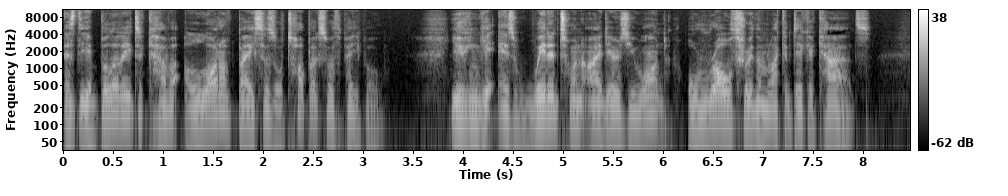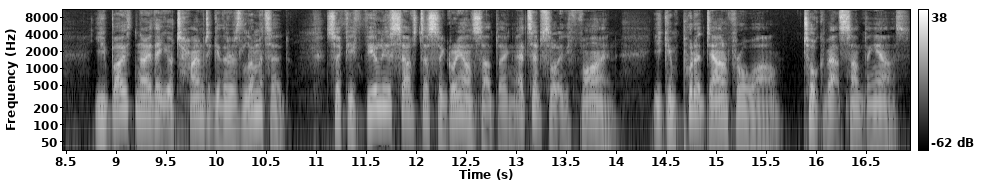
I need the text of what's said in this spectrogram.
is the ability to cover a lot of bases or topics with people. You can get as wedded to an idea as you want or roll through them like a deck of cards. You both know that your time together is limited, so if you feel yourselves disagree on something, that's absolutely fine. You can put it down for a while, talk about something else,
